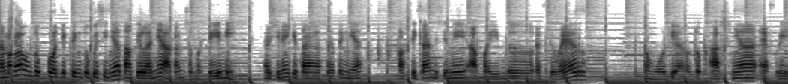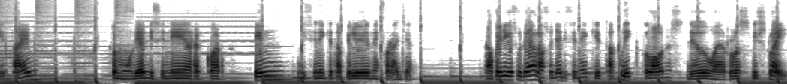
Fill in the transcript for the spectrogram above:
Nah, maka untuk projecting to PC-nya tampilannya akan seperti ini. Nah, di sini kita setting ya. Pastikan di sini available everywhere. Kemudian untuk hashnya every time. Kemudian di sini require pin di sini kita pilih never aja. Nah oke jika sudah langsung aja di sini kita klik launch the wireless display.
